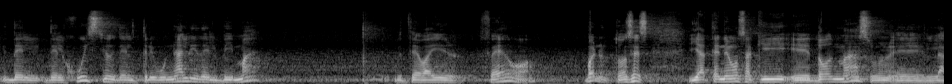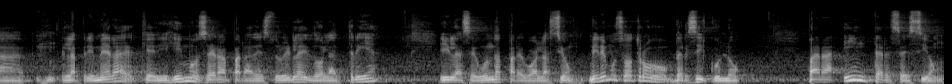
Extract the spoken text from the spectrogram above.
del, juicio y del tribunal y del bimá, te va a ir feo. Bueno, entonces ya tenemos aquí eh, dos más. Eh, la primera que dijimos era para destruir la idolatría y la segunda para evaluación. Miremos otro versículo para intercesión.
